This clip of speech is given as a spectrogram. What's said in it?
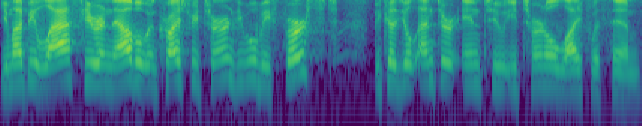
You might be last here and now, but when Christ returns, you will be first because you'll enter into eternal life with Him.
